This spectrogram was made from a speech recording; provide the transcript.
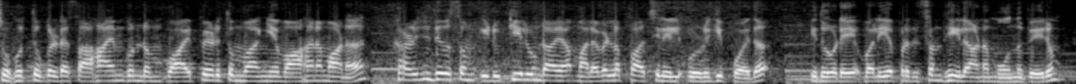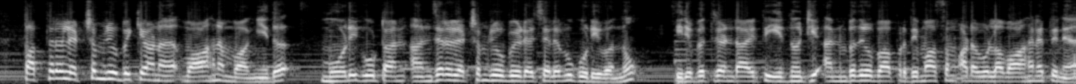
സുഹൃത്തുക്കളുടെ സഹായം കൊണ്ടും വായ്പയെടുത്തും വാങ്ങിയ വാഹനമാണ് കഴിഞ്ഞ ദിവസം ഇടുക്കിയിലുണ്ടായ മലവെള്ളപ്പാച്ചിലിൽ ഒഴുകിപ്പോയത്. ഇതോടെ വലിയ പ്രതിസന്ധിയിലാണ് മൂന്ന് പേരും. പത്തര ലക്ഷം രൂപയ്ക്കാണ് വാഹനം വാങ്ങിയത്. മോടി കൂട്ടാൻ അഞ്ചര ലക്ഷം രൂപയുടെ ചെലവ് കൂടി വന്നു. ഇരുപത്തിരണ്ടായിരത്തി ഇരുന്നൂറ്റി അൻപത് രൂപ പ്രതിമാസം അടവുള്ള വാഹനത്തിന്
